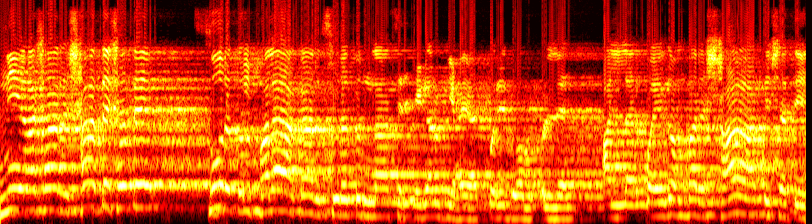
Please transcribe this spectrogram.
নিয়ে আসার সাথে সাথে সুরাতুল ফালাক আর সুরাতুল নাসের এগারোটি আয়াত করে করলেন। আল্লাহর পয়গম্বর সাথে সাথে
